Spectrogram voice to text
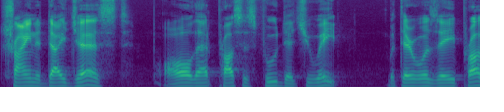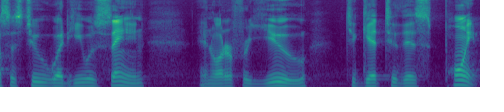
trying to digest all that processed food that you ate but there was a process to what he was saying in order for you to get to this point.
